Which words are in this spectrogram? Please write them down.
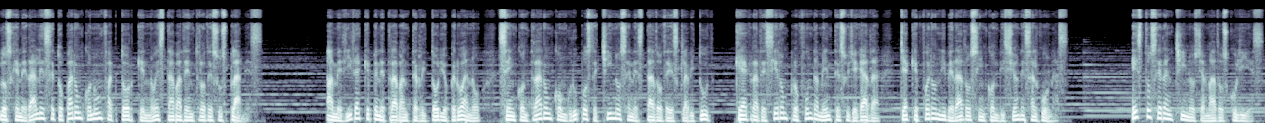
los generales se toparon con un factor que no estaba dentro de sus planes. A medida que penetraban territorio peruano, se encontraron con grupos de chinos en estado de esclavitud, que agradecieron profundamente su llegada, ya que fueron liberados sin condiciones algunas. Estos eran chinos llamados culíes,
